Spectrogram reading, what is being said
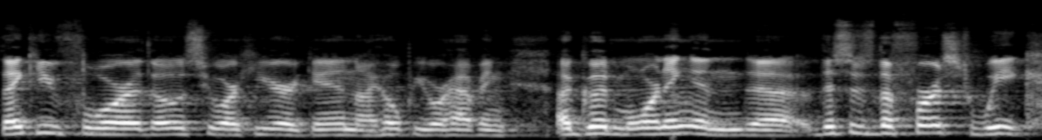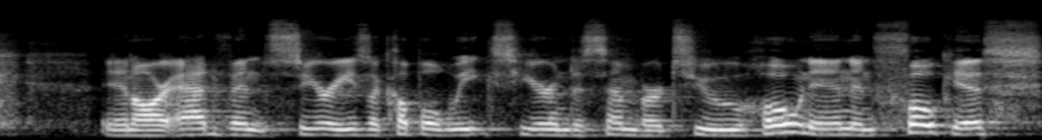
Thank you for those who are here again. I hope you are having a good morning. And uh, this is the first week in our Advent series, a couple weeks here in December, to hone in and focus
